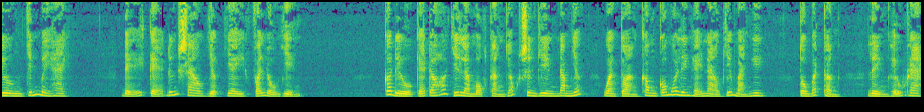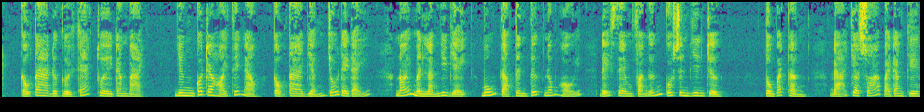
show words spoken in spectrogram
Chương 92 Để kẻ đứng sau giật dây phải lộ diện Có điều kẻ đó chỉ là một thằng nhóc sinh viên năm nhất, hoàn toàn không có mối liên hệ nào với mạng nghiêng. Tôn Bách Thần liền hiểu ra cậu ta được người khác thuê đăng bài. Nhưng có tra hỏi thế nào, cậu ta vẫn chối đẩy đẩy nói mình làm như vậy, muốn tạo tin tức nóng hổi để xem phản ứng của sinh viên trường. Tôn Bách Thần đã cho xóa bài đăng kia.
